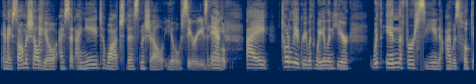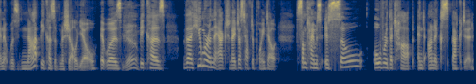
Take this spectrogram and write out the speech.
and I saw Michelle Yeoh, I said, I need to watch this Michelle Yeoh series. Yep. And I totally agree with Wailin here within the first scene, I was hooked, and it was not because of Michelle Yeoh. It was yeah. because the humor in the action, I just have to point out, sometimes is so over the top and unexpected.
